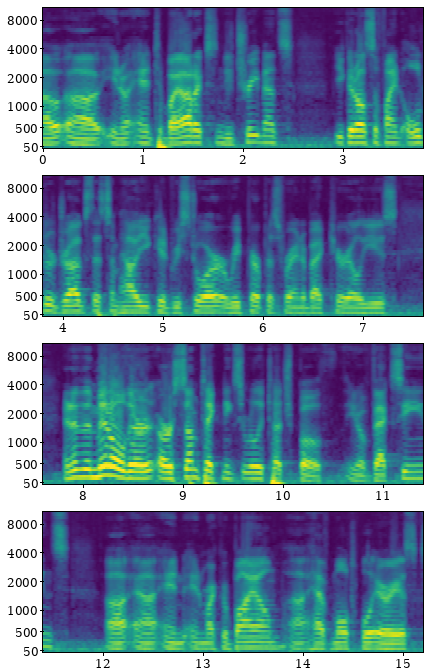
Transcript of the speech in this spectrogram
uh, uh, you know, antibiotics and new treatments. You could also find older drugs that somehow you could restore or repurpose for antibacterial use. And in the middle, there are some techniques that really touch both. You know, vaccines uh, uh, and, and microbiome uh, have multiple areas.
